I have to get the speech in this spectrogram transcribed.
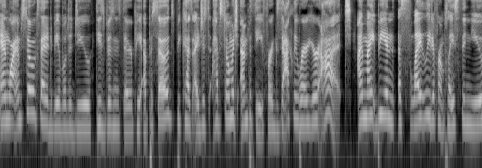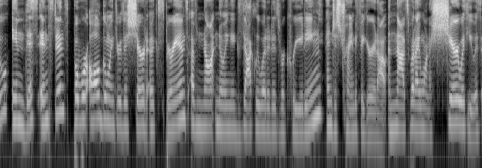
and why I'm so excited to be able to do these business therapy episodes because I just have so much empathy for exactly where you're at. I might be in a slightly different place than you in this instance, but we're all going through this shared experience of not knowing exactly what it is we're creating and just trying to figure it out. And that's what I want to share with you is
